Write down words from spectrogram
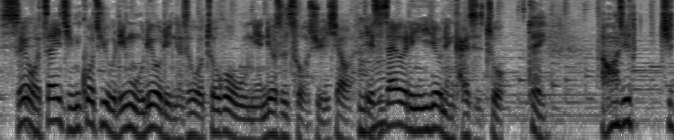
所以我在疫情过去五零五六零的时候，我做过五年六十所学校，嗯、也是在二零一六年开始做，对，然后就就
